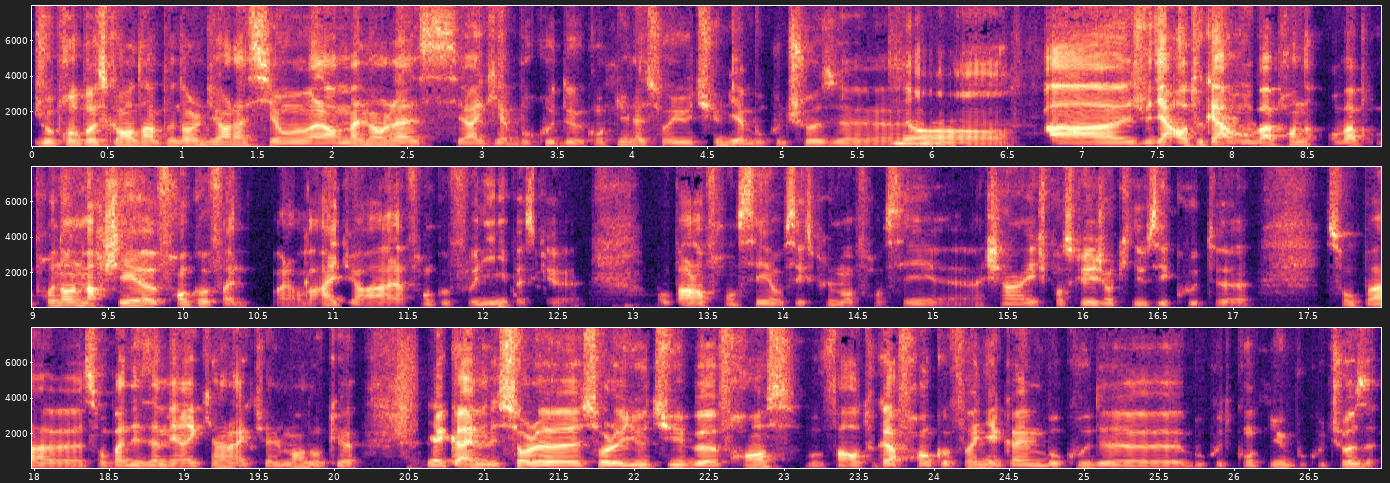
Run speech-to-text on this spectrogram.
Je vous propose qu'on rentre un peu dans le dur là. Si on... Alors maintenant, là, c'est vrai qu'il y a beaucoup de contenu là sur YouTube. Il y a beaucoup de choses. euh, Non Je veux dire, en tout cas, on va prendre, on va prenons le marché euh, francophone. Voilà, on va réduire à la francophonie parce que on parle en français, on s'exprime en français, euh, machin. Et je pense que les gens qui nous écoutent euh, sont pas, sont pas des Américains actuellement. Donc, il y a quand même sur le sur le YouTube France, enfin en tout cas francophone, il y a quand même beaucoup de beaucoup de contenu, beaucoup de choses.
